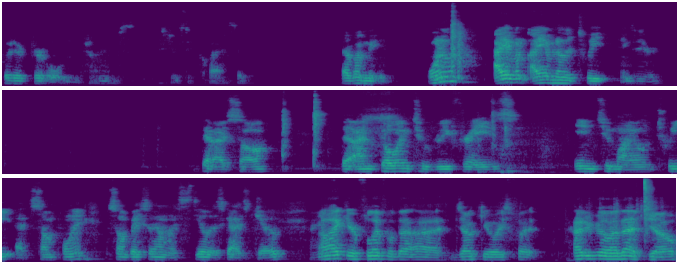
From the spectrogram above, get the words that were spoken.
Twitter for olden times. It's just a classic. How about me? One of I have an, I have another tweet Xavier, that I saw that I'm going to rephrase into my own tweet at some point. So basically, I'm gonna steal this guy's joke. I like your flip with the uh, joke you always put. How do you feel about that, Joe?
